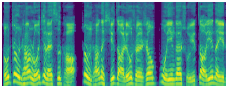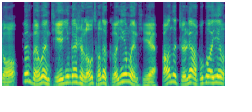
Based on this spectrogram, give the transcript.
从正常逻辑来思考，正常的洗澡流水声不应该属于噪音的一种，根本问题应该是楼层的隔音问题，房子质量不过硬，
